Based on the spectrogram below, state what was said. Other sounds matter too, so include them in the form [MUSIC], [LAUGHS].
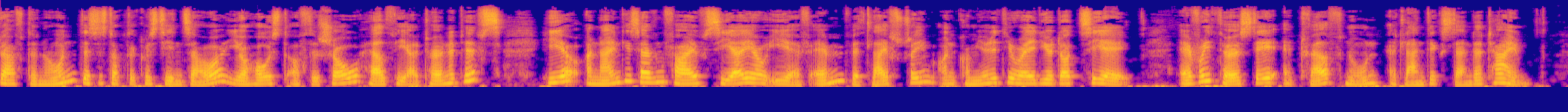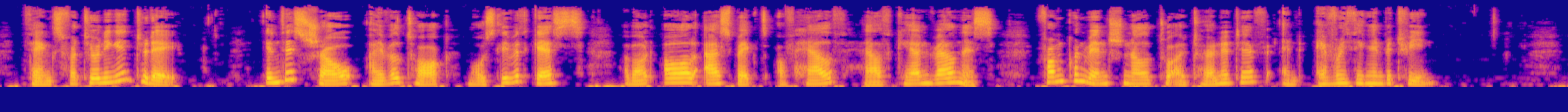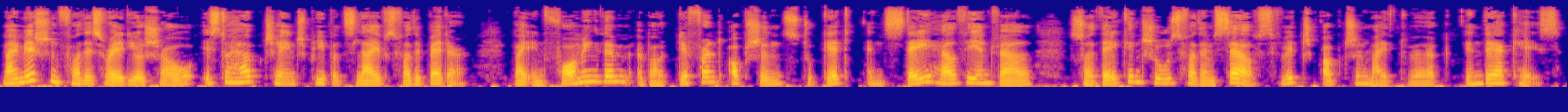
Good afternoon. This is Dr. Christine Sauer, your host of the show Healthy Alternatives, here on 97.5 CIOE FM with live stream on communityradio.ca every Thursday at 12 noon Atlantic Standard Time. Thanks for tuning in today. In this show, I will talk, mostly with guests, about all aspects of health, healthcare and wellness, from conventional to alternative and everything in between. My mission for this radio show is to help change people's lives for the better by informing them about different options to get and stay healthy and well so they can choose for themselves which option might work in their case.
